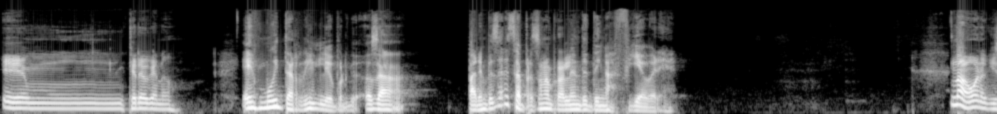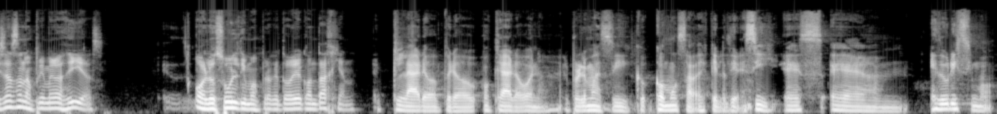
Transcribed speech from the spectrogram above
Em, creo que no. Es muy terrible porque, o sea, para empezar, esa persona probablemente tenga fiebre. No, bueno, quizás en los primeros días. O los últimos, pero que todavía contagian. Claro, pero claro, bueno, el problema es sí, ¿cómo sabes que lo tiene? Sí, es, eh, es durísimo,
